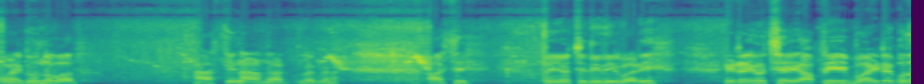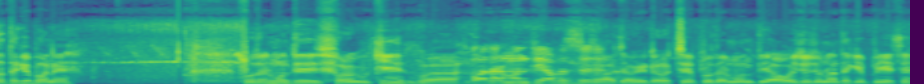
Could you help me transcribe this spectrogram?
অনেক ধন্যবাদ। আসছি না আর লাগবে না। আসছি। তো এই হচ্ছে দিদির বাড়ি। এটাই হচ্ছে আপনি এই বাড়িটা কোথা থেকে মানে প্রধানমন্ত্রী সড়ক- কি? প্রধানমন্ত্রী আবাস যোজনা। আচ্ছা এটা হচ্ছে প্রধানমন্ত্রী আবাস যোজনা থেকে পেয়েছে।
